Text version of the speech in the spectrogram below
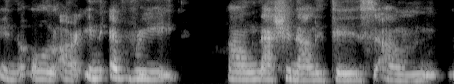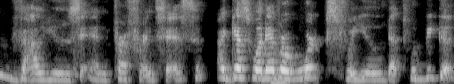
in all our in every um, nationalities, um, values, and preferences. I guess whatever works for you, that would be good.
